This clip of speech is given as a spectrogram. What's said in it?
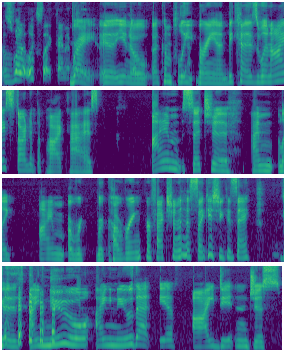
this is what it looks like kind of right. Uh, you know, a complete brand because when I started the podcast, I'm such a, I'm like, I'm a re- recovering perfectionist, I guess you could say. Because I knew, I knew that if I didn't just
